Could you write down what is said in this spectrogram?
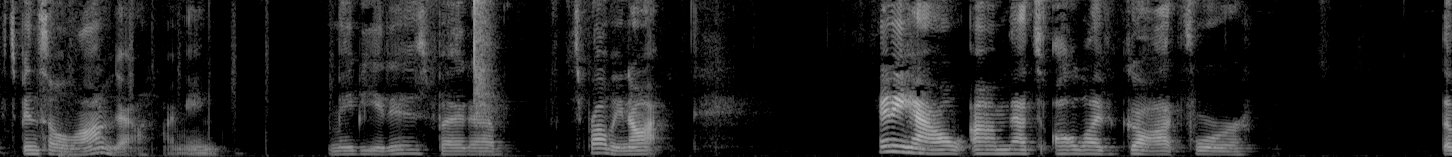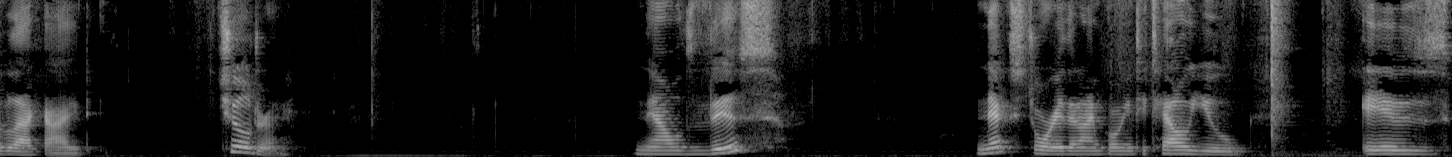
It's been so long ago. I mean, maybe it is, but uh, it's probably not. Anyhow, um, that's all I've got for the black eyed children. Now, this next story that I'm going to tell you is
